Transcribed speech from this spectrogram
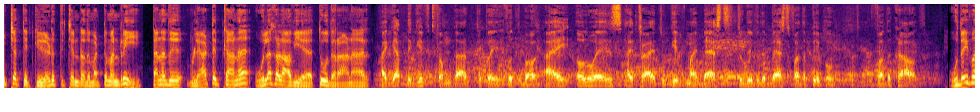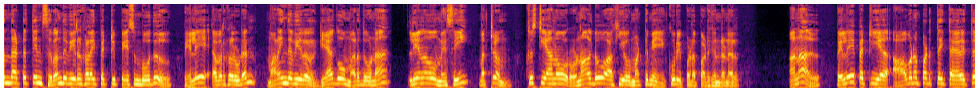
உச்சத்திற்கு எடுத்துச் சென்றது மட்டுமன்றி தனது விளையாட்டிற்கான உலகளாவிய தூதரானார் I got the gift from God to play football. I always I try to give my best, to give the best for the people, for the crowd. உதைபந்தாட்டத்தின் சிறந்த வீரர்களை பற்றி பேசும்போது பெலே அவர்களுடன் மறைந்த வீரர் டியாகோ மரதோனா லியனல் மெஸ்ஸி மற்றும் கிறிஸ்டியானோ ரொனால்டோ ஆகியோர் மட்டுமே குறிப்பிடப்படுகின்றனர் ஆனால் பெலே பற்றிய ஆவணப்படத்தை தயாரித்த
